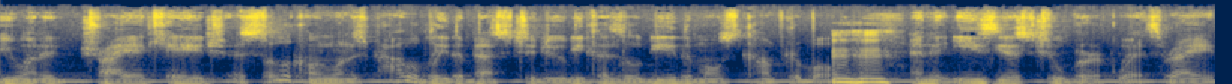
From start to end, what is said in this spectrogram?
you want to try a cage, a silicone one is probably the best to do because it'll be the most comfortable Mm-hmm. and the easiest to work with, right?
